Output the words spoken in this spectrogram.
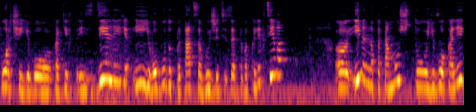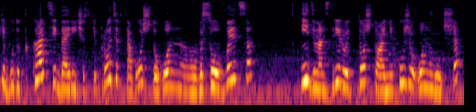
порчи его каких-то изделий, и его будут пытаться выжить из этого коллектива, э, именно потому, что его коллеги будут категорически против того, что он э, высовывается и демонстрирует то, что они хуже, он лучше.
